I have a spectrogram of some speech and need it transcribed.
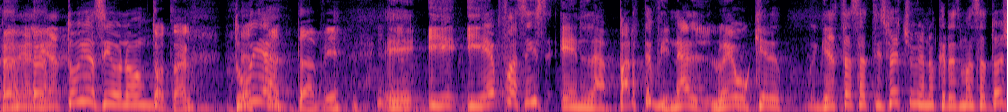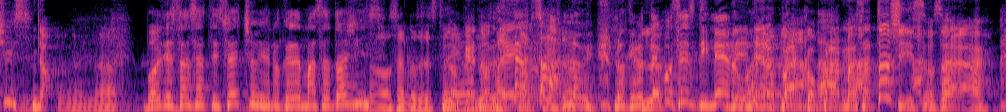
¿realidad tuya sí o no? Total. Tuya. También. Eh, y, y énfasis en la parte final. Luego, quiere, ¿ya estás satisfecho? ¿Ya no querés más satoshis? No. No, ¿Vos ya estás satisfecho? ¿Ya no querés más satoshis? no se los está Lo que no lo, lo que no Lo- tenemos es dinero. Dinero para comprar más satoshis. O sea,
